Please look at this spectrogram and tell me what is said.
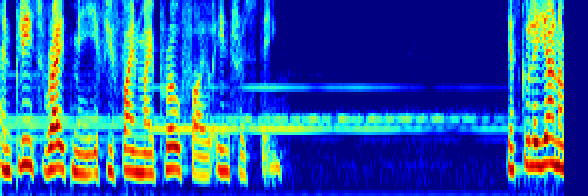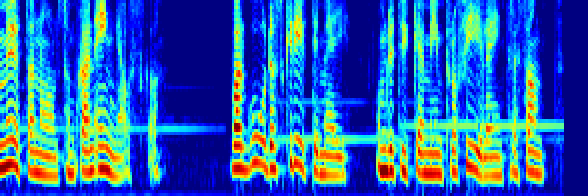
And please write me if you find my profile interesting. Jag skulle gärna möta någon som kan engelska. Var god och skriv till mig om du tycker min profil är intressant.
